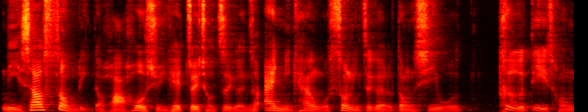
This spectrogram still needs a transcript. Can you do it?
你是要送礼的话，或许你可以追求这个。你说，哎，你看我送你这个东西，我特地从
